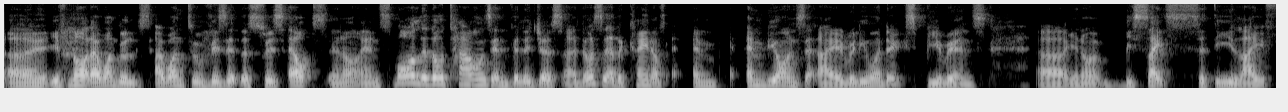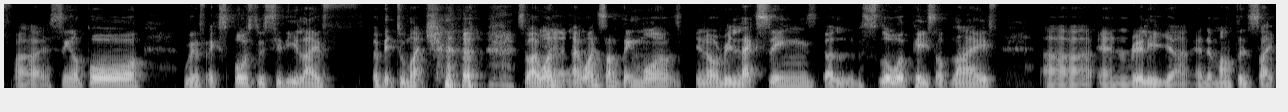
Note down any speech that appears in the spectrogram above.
if not, I want to I want to visit the Swiss Alps, you know, and small little towns and villages. Uh, those are the kind of am- ambience that I really want to experience. Uh, you know, besides city life, uh, Singapore, we've exposed to city life a bit too much. so I want I want something more, you know, relaxing, a slower pace of life, uh, and really, yeah, and the mountainside.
